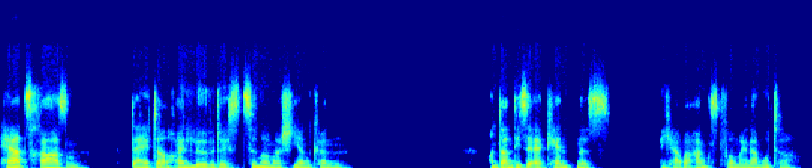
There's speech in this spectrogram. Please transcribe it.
Herzrasen, da hätte auch ein Löwe durchs Zimmer marschieren können. Und dann diese Erkenntnis, ich habe Angst vor meiner Mutter.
